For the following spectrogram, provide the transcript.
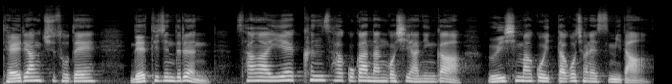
대량 취소돼 네티즌들은 상하이에 큰 사고가 난 것이 아닌가 의심하고 있다고 전했습니다.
